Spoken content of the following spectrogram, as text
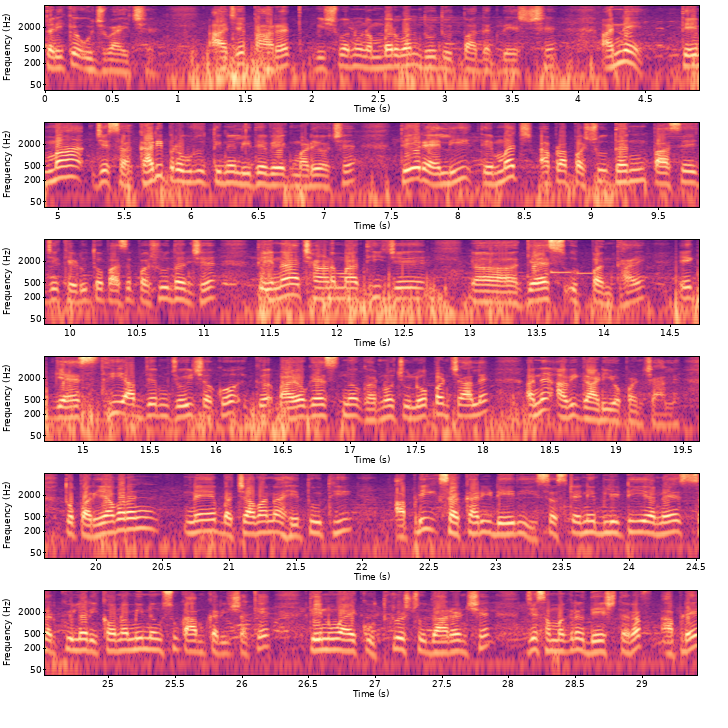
તરીકે ઉજવાય છે. આજે ભારત વિશ્વનું નંબર વન દૂધ ઉત્પાદક દેશ છે અને તેમાં જે સહકારી પ્રવૃત્તિને લીધે વેગ મળ્યો છે, તે રેલી તેમજ આપણા પશુધન પાસે જે ખેડૂતો પાસે પશુધન છે, તેના છાણમાંથી જે ગેસ ઉત્પન્ન થાય. એ ગેસથી આપ જેમ જોઈ શકો બાયોગેસનો ઘરનો ચૂલો પણ ચાલે અને આવી ગાડીઓ પણ ચાલે. તો પર્યાવરણને બચાવવાના હેતુથી આપણી સહકારી ડેરી સસ્ટેનેબિલિટી અને સર્ક્યુલર ઇકોનોમીનું શું કામ કરી શકે, તેનું આ એક ઉત્કૃષ્ટ ઉદાહરણ છે, જે સમગ્ર દેશ તરફ આપણે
